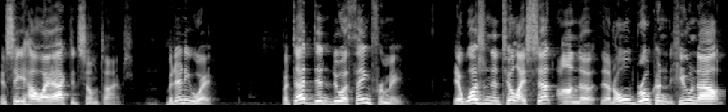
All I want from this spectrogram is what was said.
and see how I acted sometimes. But anyway, but that didn't do a thing for me. It wasn't until I sat on the, an old broken, hewn out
